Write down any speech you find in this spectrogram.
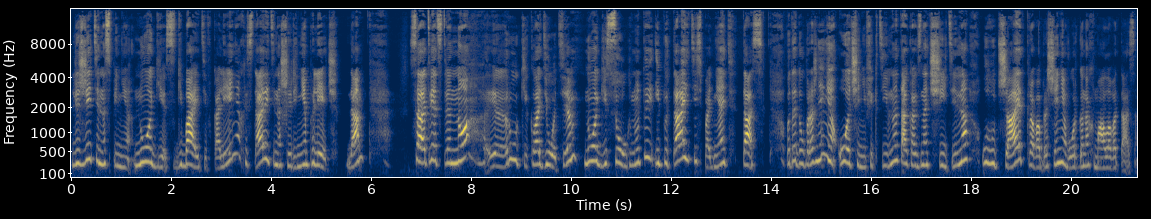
лежите на спине, ноги сгибаете в коленях и ставите на ширине плеч, да, Соответственно, э, руки кладете, ноги согнуты и пытаетесь поднять таз. Вот это упражнение очень эффективно, так как значительно улучшает кровообращение в органах малого таза.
